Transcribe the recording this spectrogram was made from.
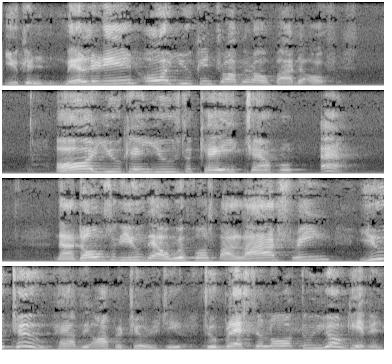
You can mail it in, or you can drop it off by the office. Or you can use the Cade Chapel app. Now, those of you that are with us by live stream, you too have the opportunity to bless the Lord through your giving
